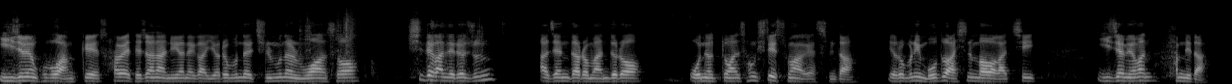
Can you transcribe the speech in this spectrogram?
이재명 후보와 함께 사회대전환위원회가 여러분의 질문을 모아서 시대가 내려준 아젠다로 만들어 5년 동안 성실히 수행하겠습니다. 여러분이 모두 아시는 바와 같이 이재명은 합니다.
